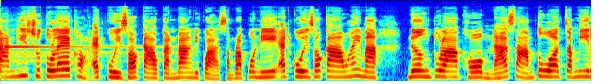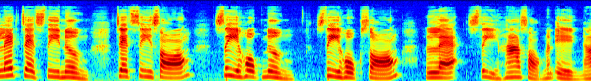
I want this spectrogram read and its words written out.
กันที่ชุดตัวเลขของแอดกุยซอกาวกันบ้างดีกว่าสำหรับวันนี้แอดกุยซอกาวให้มา 1 ตุลาคมนะคะ3ตัวจะมีเลข 741 742 461 462 และ 452 นั่นเองนะ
